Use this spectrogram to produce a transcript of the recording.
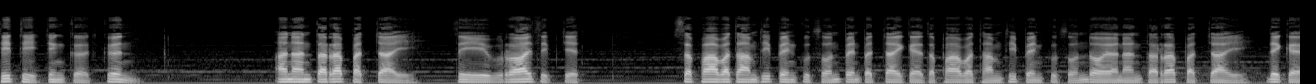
ทิฏฐิจึงเกิดขึ้น อนันตรปัจจัย 417 สภาวธรรมที่เป็นกุศลเป็นปัจจัยแก่สภาวธรรมที่เป็นกุศลโดยอนันตรปัจจัย ได้แก่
